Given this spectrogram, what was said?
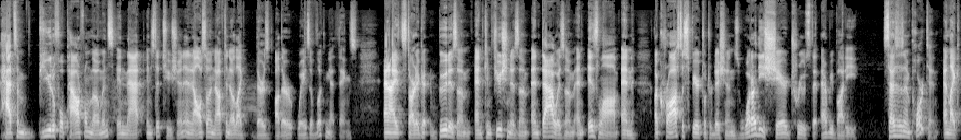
had some beautiful powerful moments in that institution and also enough to know like there's other ways of looking at things and I started getting Buddhism and Confucianism and Taoism and Islam and across the spiritual traditions, what are these shared truths that everybody says is important? And like,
